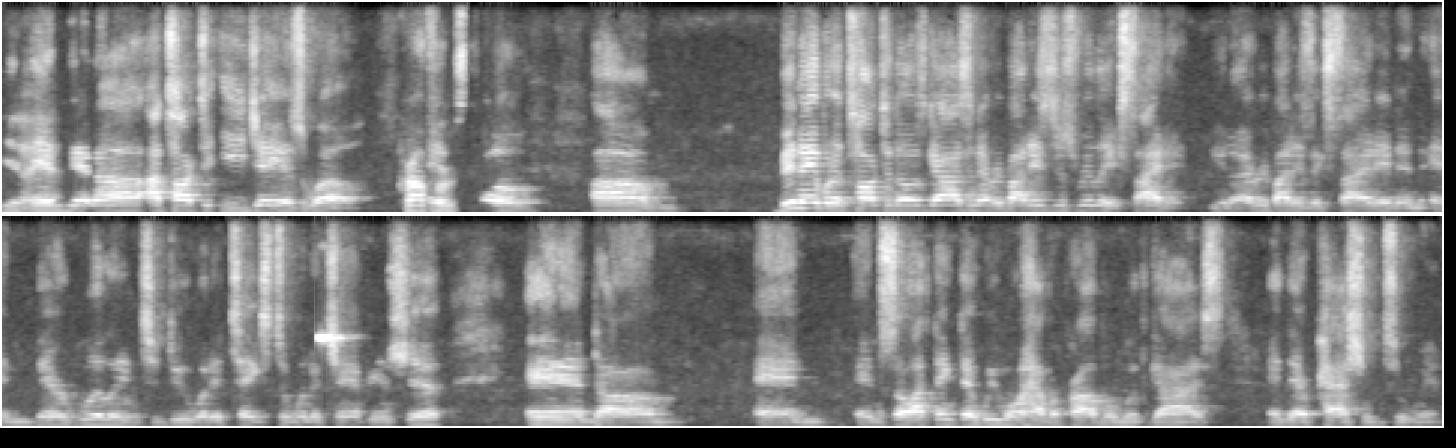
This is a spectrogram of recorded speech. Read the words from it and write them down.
yeah, yeah. And then uh, I talked to EJ as well. Crawford. And so, um, been able to talk to those guys, and everybody's just really excited. You know, everybody's excited, and and they're willing to do what it takes to win a championship. And um, and and so I think that we won't have a problem with guys and their passion to win.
